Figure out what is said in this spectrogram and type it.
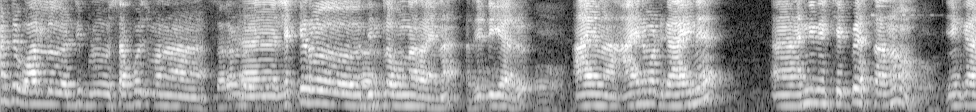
అంటే వాళ్ళు అంటే ఇప్పుడు సపోజ్ మన సరే. లెక్కర్ దీంట్లో ఉన్నారు ఆయన రెడ్డి గారు. ఆయన ఆయన మటుకు ఆయనే అన్ని నేను చెప్పేస్తాను. ఇంకా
